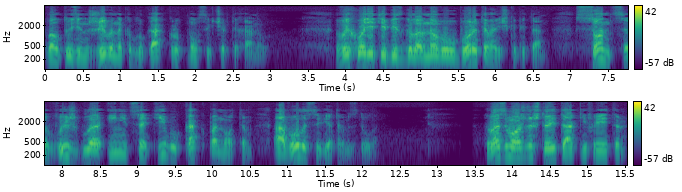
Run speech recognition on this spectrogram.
Валтузин живо на каблуках крутнулся к Чертыханову. «Вы ходите без головного убора, товарищ капитан? Солнце выжгло инициативу, как по нотам, а волосы ветром сдуло». «Возможно, что и так, ефрейтор».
